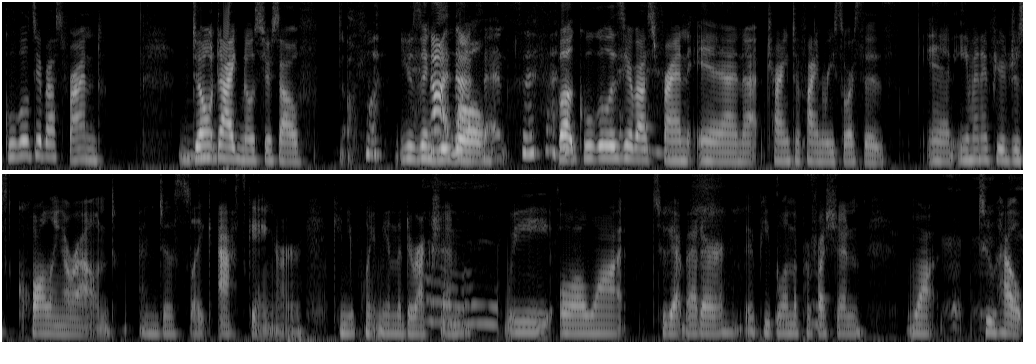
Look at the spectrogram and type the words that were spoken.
Google's your best friend. Don't diagnose yourself using Not Google. in that sense. but Google is your best friend in trying to find resources. And even if you're just calling around and just like asking, or can you point me in the direction? We all want to get better. The people in the profession want to help,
